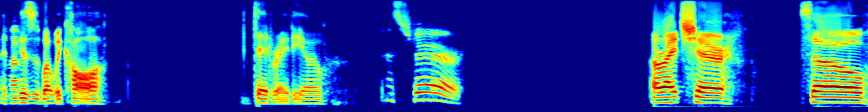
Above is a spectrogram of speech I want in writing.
I think this is what we call dead radio. Share. All right, share. So,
